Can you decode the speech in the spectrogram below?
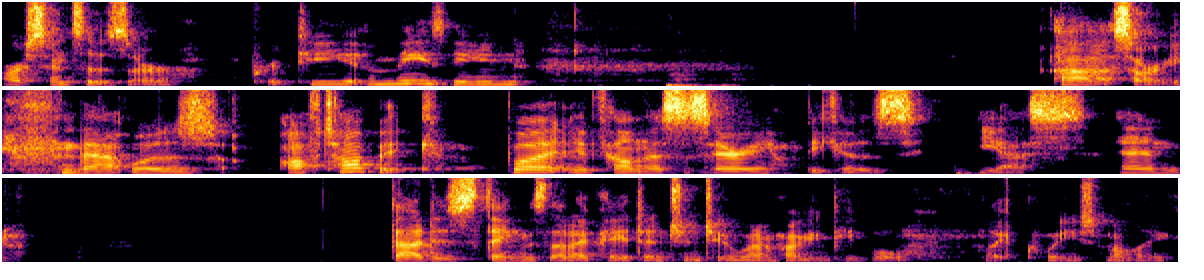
our senses are pretty amazing. Uh, sorry, that was off topic, but it felt necessary because, yes, and that is things that I pay attention to when I'm hugging people, like what you smell like.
